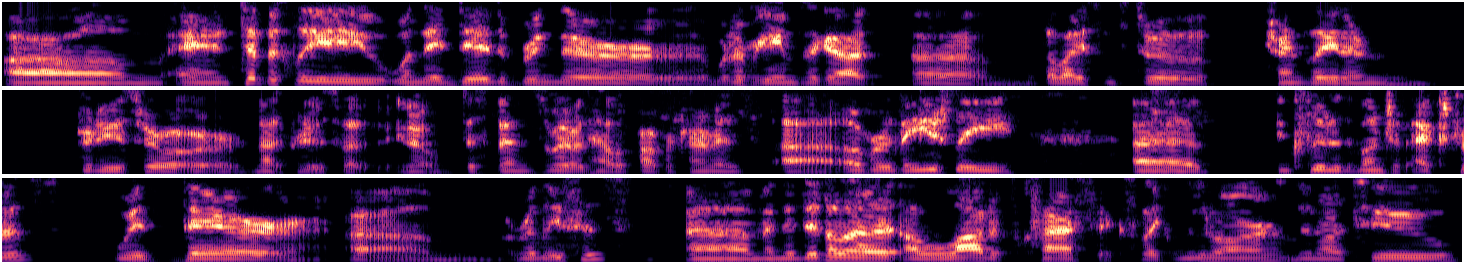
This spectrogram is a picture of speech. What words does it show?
Um, and typically, when they did bring their whatever games they got um, the license to translate and produce or, or not produce, but you know, dispense, whatever the hell the proper term is, uh, over, they usually uh, included a bunch of extras with their um, releases, um, and they did a lot, a lot of classics like Lunar, Lunar Two,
